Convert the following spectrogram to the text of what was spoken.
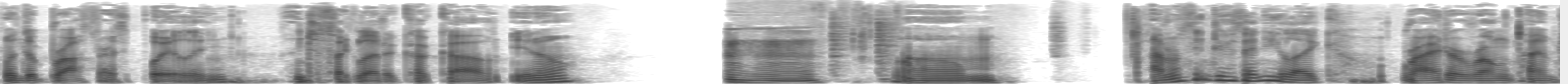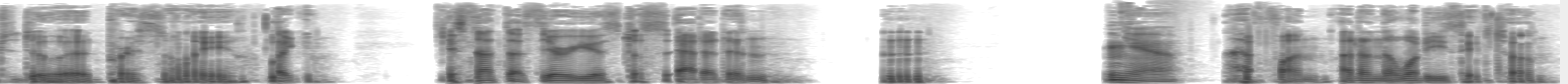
when the broth starts boiling and just like let it cook out, you know? Mm-hmm. Um I don't think there's any like right or wrong time to do it personally. Like it's not that serious, just add it in and Yeah. have fun. I don't know. What do you think, Jon?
